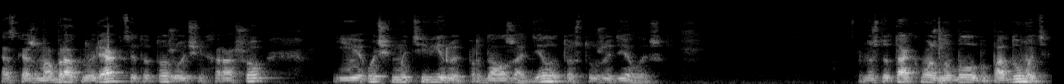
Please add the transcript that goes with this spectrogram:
так скажем, обратную реакцию. Это тоже очень хорошо и очень мотивирует продолжать делать то, что уже делаешь. Ну, что так можно было бы подумать,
